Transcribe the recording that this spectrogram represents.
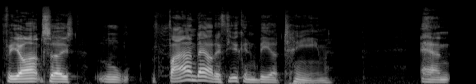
fiancés. l- Find out if you can be a team, and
